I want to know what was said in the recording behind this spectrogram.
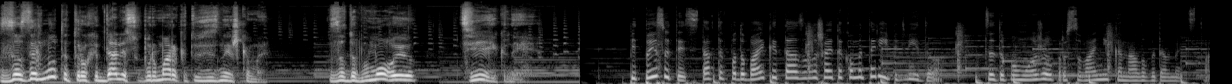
зазирнути трохи далі супермаркету зі знижками за допомогою цієї книги. Підписуйтесь, ставте вподобайки та залишайте коментарі під відео. Це допоможе у просуванні каналу видавництва.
